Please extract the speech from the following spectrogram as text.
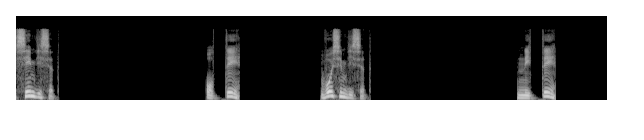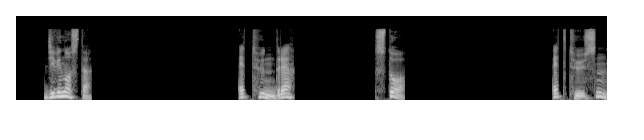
70 80 80 90 90 100 100 1000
